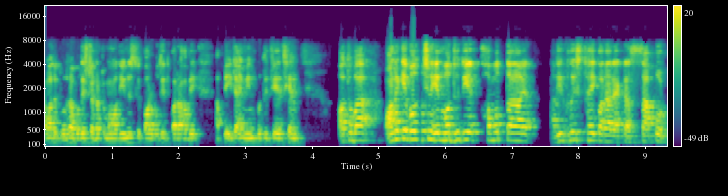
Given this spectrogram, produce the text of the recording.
আমাদের প্রধান উপদেষ্টা ডক্টর মোহাম্মদ ইউনুসকে পরবর্তীতে করা হবে। আপনি এটাই মিন করতে চেয়েছেন। অথবা অনেকে বলছেন এর মধ্য দিয়ে ক্ষমতা দীর্ঘস্থায়ী করার একটা সাপোর্ট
